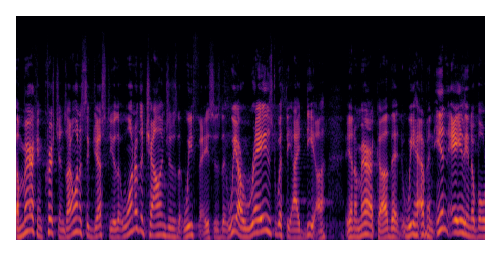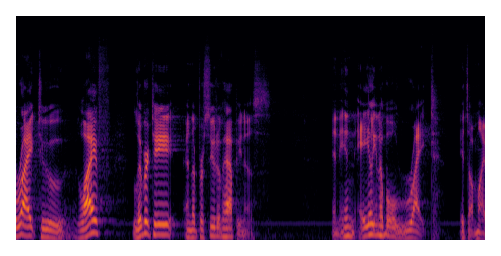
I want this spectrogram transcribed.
American Christians, I want to suggest to you that one of the challenges that we face is that we are raised with the idea in America that we have an inalienable right to life, liberty, and the pursuit of happiness. An inalienable right. It's my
